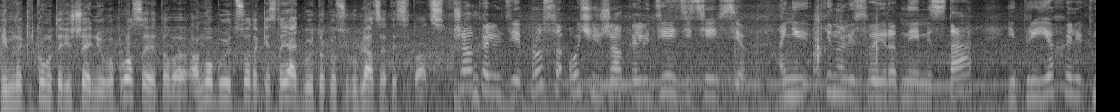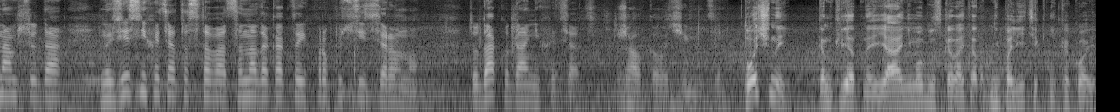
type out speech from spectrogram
именно к какому-то решению вопроса этого, оно будет все-таки стоять, будет только усугубляться эта ситуация. Жалко людей, просто очень жалко людей, детей всех. Они кинули свои родные места и приехали к нам сюда, но здесь не хотят оставаться, надо как-то их пропустить все равно, туда, куда они хотят. Жалко очень людей. Точный, конкретный, я не могу сказать, я там не политик никакой.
